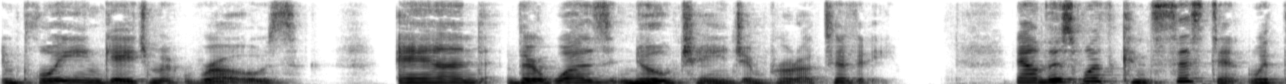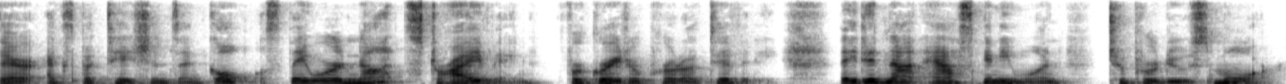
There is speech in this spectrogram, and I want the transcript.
employee engagement rose, and there was no change in productivity. Now, this was consistent with their expectations and goals. They were not striving for greater productivity. They did not ask anyone to produce more.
